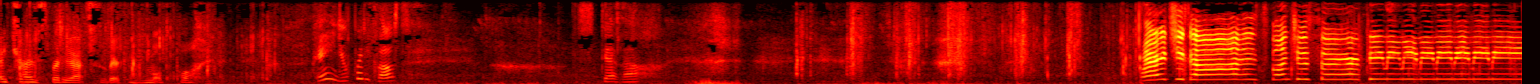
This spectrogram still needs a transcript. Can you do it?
I try to spread it out so there can be multiple. Hey, you're pretty close. Stella. Alright, you guys, lunch is served. Ding, ding, ding, ding, ding, ding, ding, ding.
